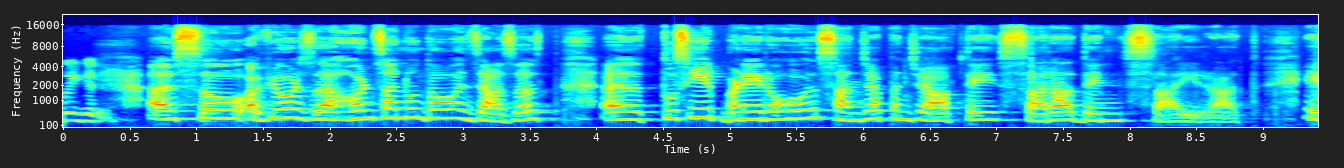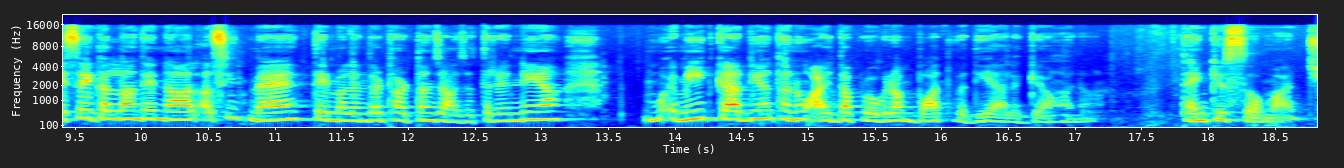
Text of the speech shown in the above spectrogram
ਵੀ ਵਿਲ ਸੋ ਵਿਊਅਰਸ ਹੁਣ ਸਾਨੂੰ ਦੋ ਇਜਾਜ਼ਤ ਤੁਸੀਂ ਬਣੇ ਰਹੋ ਸਾਂਝਾ ਪੰਜਾਬ ਤੇ ਸਾਰਾ ਦਿਨ, ਸਾਰੀ ਰਾਤ। ਇਸੇ ਗੱਲਾਂ ਦੇ ਨਾਲ ਅਸੀਂ, ਮੈਂ ਤੇ ਮਲਿੰਦਰ ਠੱਟਨ ਇਜਾਜ਼ਤ ਰਹਿੰਦੇ ਆ ਉਮੀਦ ਕਰਦੀ ਹਾਂ ਤੁਹਾਨੂੰ ਅੱਜ ਦਾ ਪ੍ਰੋਗਰਾਮ ਬਹੁਤ ਵਧੀਆ ਲੱਗਿਆ ਹੋਣਾ। ਥੈਂਕ ਯੂ ਸੋ ਮੱਚ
